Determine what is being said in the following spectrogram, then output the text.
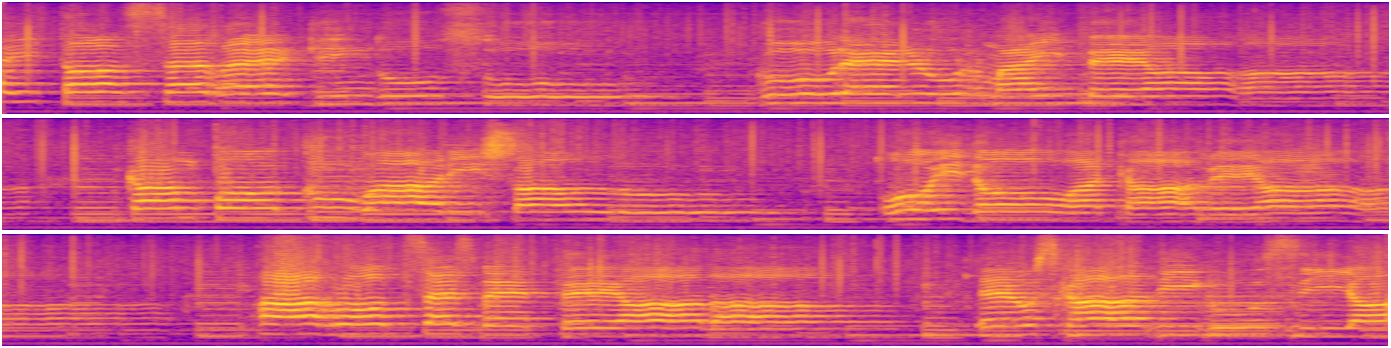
Aita zerrekin duzu gure lur maitea Kampokuari saldu oidoak abea Arrotzez betea da Euskadi guzia.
